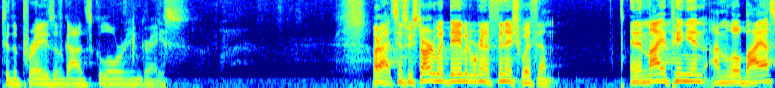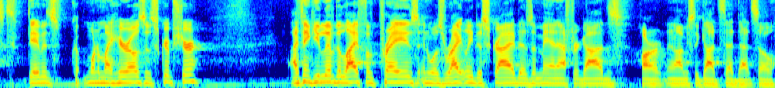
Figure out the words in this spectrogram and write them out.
to the praise of God's glory and grace. All right, since we started with David, we're going to finish with him. And in my opinion, I'm a little biased. David's one of my heroes of Scripture. I think he lived a life of praise and was rightly described as a man after God's heart. And obviously, God said that, so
